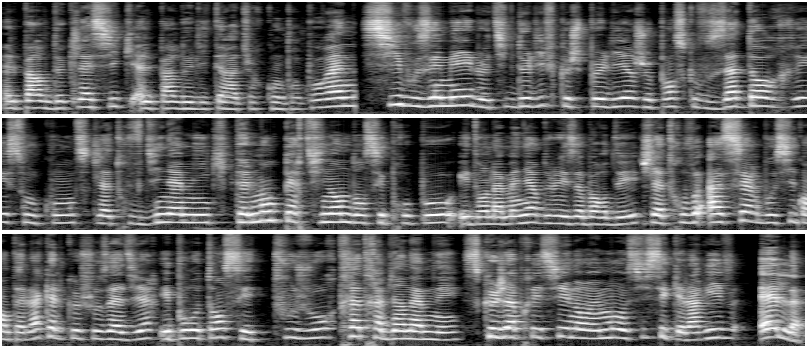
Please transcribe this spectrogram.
elle parle de classiques, elle parle de littérature contemporaine. Si vous aimez le type de livre que je peux lire, je pense que vous adorerez son conte. Je la trouve dynamique, tellement pertinente dans ses propos et dans la manière de les aborder. Je la trouve acerbe aussi quand elle a quelque chose à dire et pour autant c'est toujours très très bien amené. Ce que j'apprécie énormément aussi c'est qu'elle arrive, elle,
